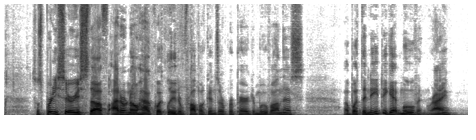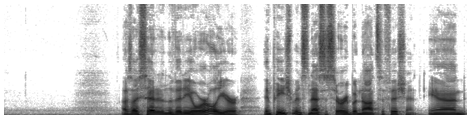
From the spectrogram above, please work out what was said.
So it's pretty serious stuff. I don't know how quickly the Republicans are prepared to move on this, uh, but they need to get moving, right? As I said in the video earlier, impeachment's necessary but not sufficient. And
